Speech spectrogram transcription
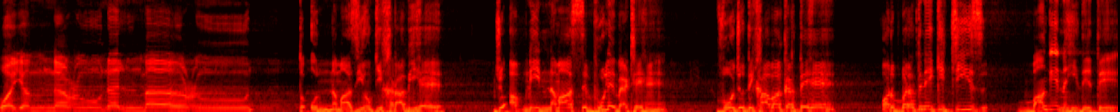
ويمنعون الماعون تو ان نمازیوں کی خرابی ہے جو اپنی نماز سے بھولے بیٹھے ہیں وہ جو دکھاوا کرتے ہیں اور برتنے کی چیز مانگے نہیں دیتے۔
